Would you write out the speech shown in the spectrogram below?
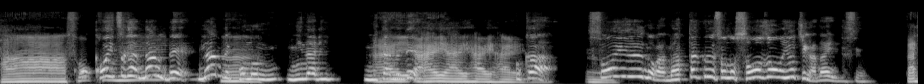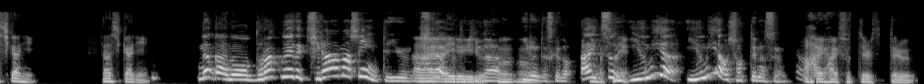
ああ、そうこいつがなんで、なんでこの見なり、見た目で、はいはいはいはいはい。とか、うんそういうのが全くその想像の余地がないんですよ。確かに。確かに。なんかあの、ドラクエでキラーマシーンっていう機械の敵がいるんですけど、あいつ弓矢、弓矢を背負ってるんですよ。はいはい、吸ってる吸ってる。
